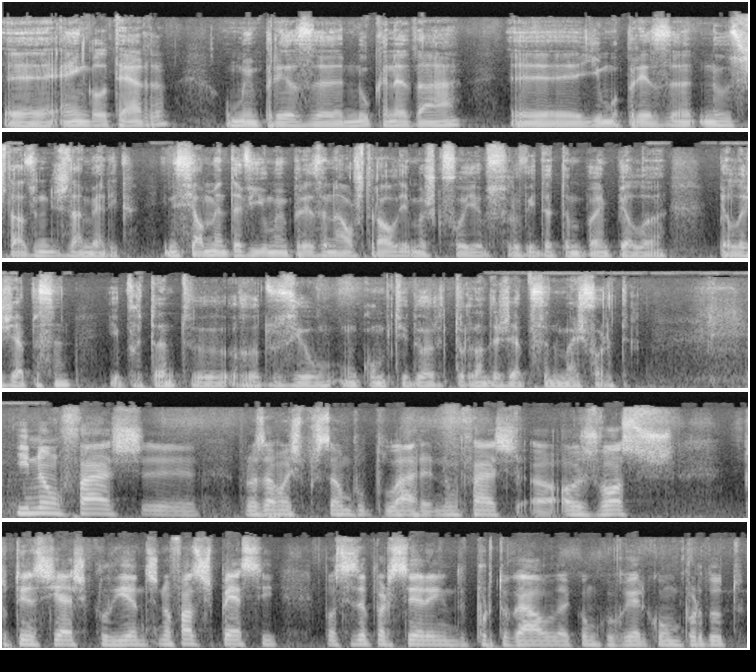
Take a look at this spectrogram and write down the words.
eh, em Inglaterra, uma empresa no Canadá, eh, e uma empresa nos Estados Unidos da América. Inicialmente havia uma empresa na Austrália, mas que foi absorvida também pela, pela Jeppesen e, portanto, reduziu um competidor, tornando a Jeppesen mais forte. E não faz, eh, para usar uma expressão popular, não faz aos vossos potenciais clientes, não faz espécie vocês aparecerem de Portugal a concorrer com um produto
